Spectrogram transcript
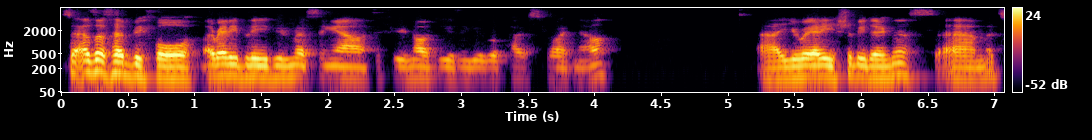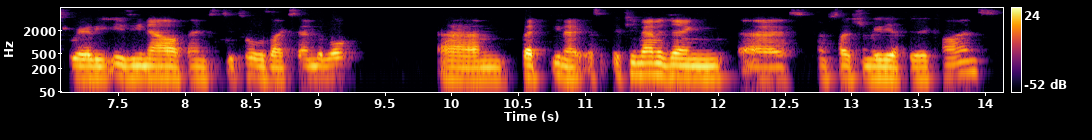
So as I said before, I really believe you're missing out if you're not using Google Posts right now. Uh, you really should be doing this. Um, it's really easy now thanks to tools like Sendible. Um, but you know, if you're managing uh, social media for your clients,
